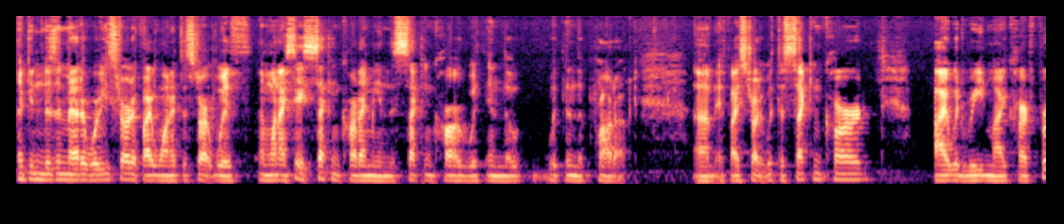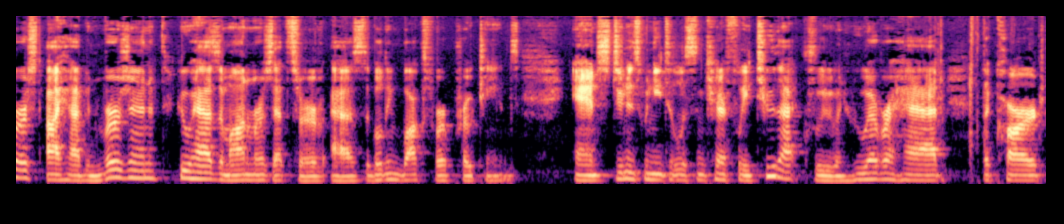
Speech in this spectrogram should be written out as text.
again, it doesn't matter where you start. If I wanted to start with, and when I say second card, I mean the second card within the within the product. Um, if I started with the second card, I would read my card first. I have inversion, who has the monomers that serve as the building blocks for proteins. And students would need to listen carefully to that clue, and whoever had the card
